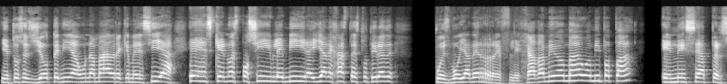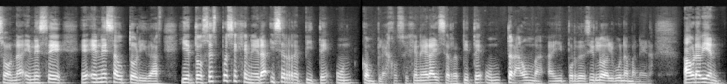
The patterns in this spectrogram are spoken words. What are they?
Y entonces yo tenía una madre que me decía, es que no es posible, mira, y ya dejaste esto tirado. Pues voy a ver reflejada a mi mamá o a mi papá en esa persona, en, ese, e, en esa autoridad. Y entonces pues se genera y se repite un complejo, se genera y se repite un trauma ahí, por decirlo de alguna manera. Ahora bien,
